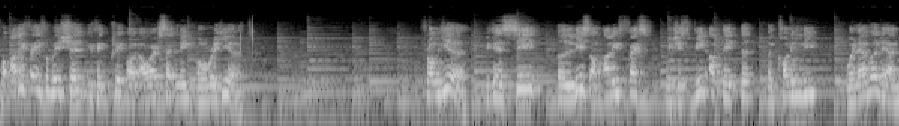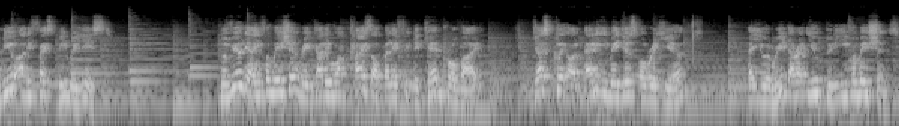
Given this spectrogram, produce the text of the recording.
For artifact information, you can click on our website link over here. From here, you can see a list of artifacts which is being updated accordingly whenever there are new artifacts being released. To view their information regarding what kinds of benefit they can provide, just click on any images over here and it will redirect you to the informations.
